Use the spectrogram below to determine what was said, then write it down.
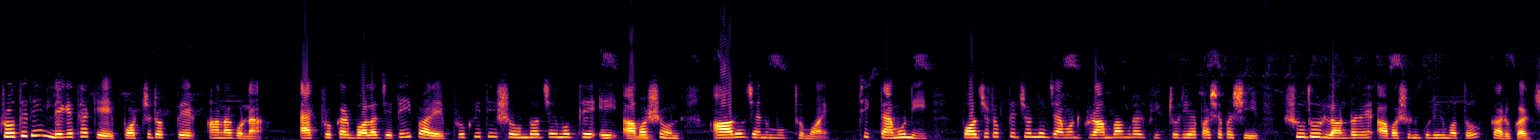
প্রতিদিন লেগে থাকে পর্যটকদের আনাগোনা। এক প্রকার বলা যেতেই পারে প্রকৃতির সৌন্দর্যের মধ্যে এই আবাসন আরও যেন মুগ্ধময়। ঠিক তেমনই পর্যটকদের জন্য যেমন গ্রাম বাংলার ভিক্টোরিয়ার পাশাপাশি সুদূর লন্ডনের আবাসনগুলির মতো কারুকার্য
